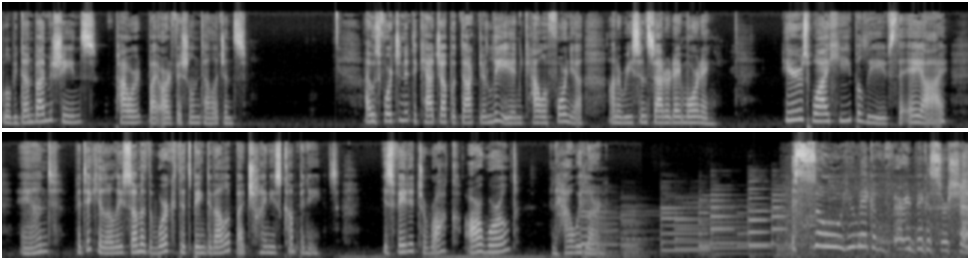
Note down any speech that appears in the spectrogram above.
will be done by machines powered by artificial intelligence. I was fortunate to catch up with Dr. Lee in California on a recent Saturday morning. Here's why he believes the AI, and particularly some of the work that's being developed by Chinese companies, is fated to rock our world and how we learn. So you make a very big assertion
